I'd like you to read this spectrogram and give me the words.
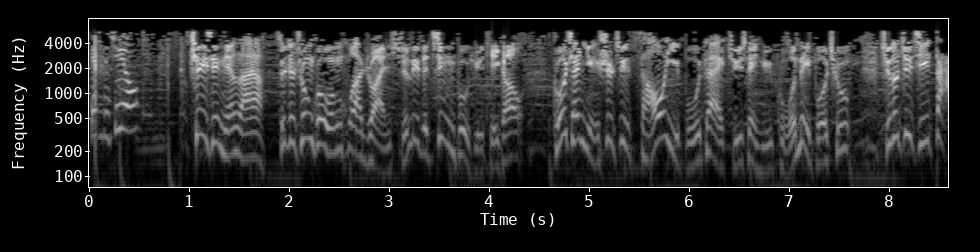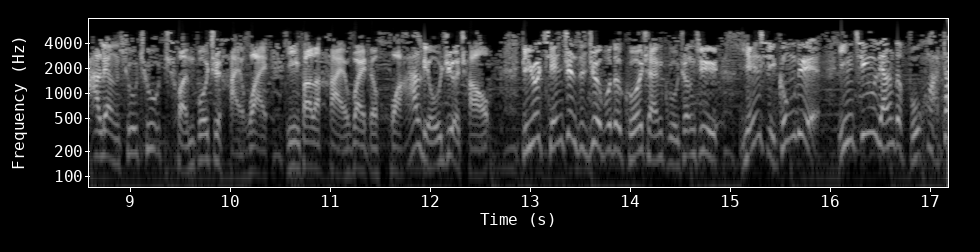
电视剧哦。这些年来啊，随着中国文化软实力的进步与提高，国产影视剧早已不再局限于国内播出，许多剧集大量输出传播至海外，引发了海外的华流热潮。比如前阵子热播的国产古装剧《延禧攻略》，因精良的服化道、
